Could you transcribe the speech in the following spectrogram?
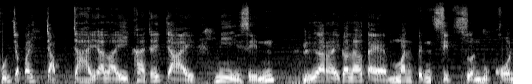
คุณจะไปจับจ่ายอะไรค่าใช้จ่ายหนี้สิน หรืออะไรก็แล้วแต่มันเป็นสิทธิ์ส่วนบุคคล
